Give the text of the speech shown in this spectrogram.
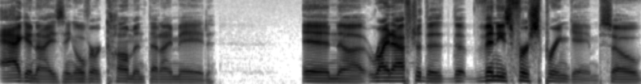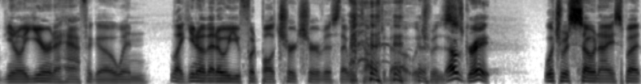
agonizing over a comment that I made. And uh, right after the the Vinny's first spring game, so you know a year and a half ago, when like you know that OU football church service that we talked about, which was That was great. which was so nice. But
